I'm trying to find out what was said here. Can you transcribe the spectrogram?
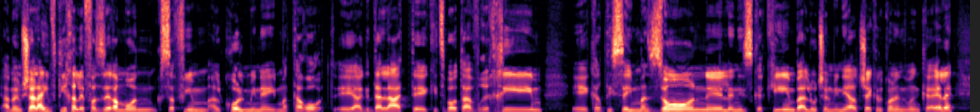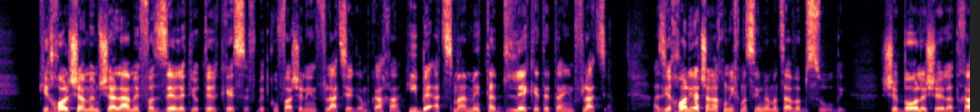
הממשלה הבטיחה לפזר המון כספים על כל מיני מטרות, הגדלת קצבאות האברכים, כרטיסי מזון לנזקקים בעלות של מיליארד שקל, כל מיני דברים כאלה. ככל שהממשלה מפזרת יותר כסף בתקופה של אינפלציה גם ככה, היא בעצמה מתדלקת את האינפלציה. אז יכול להיות שאנחנו נכנסים למצב אבסורדי, שבו לשאלתך,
